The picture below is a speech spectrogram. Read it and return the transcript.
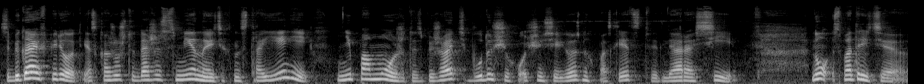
Забегая вперед, я скажу, что даже смена этих настроений не поможет избежать будущих очень серьезных последствий для России. Ну, смотрите,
